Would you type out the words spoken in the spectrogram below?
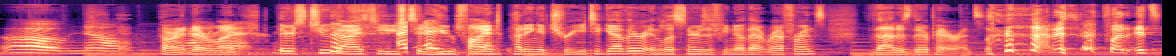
oh no All right, never mind. yet. There's two guys who you, to, I- you yeah. find cutting a tree together, and listeners, if you know that reference, that is their parents. that is, but it's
